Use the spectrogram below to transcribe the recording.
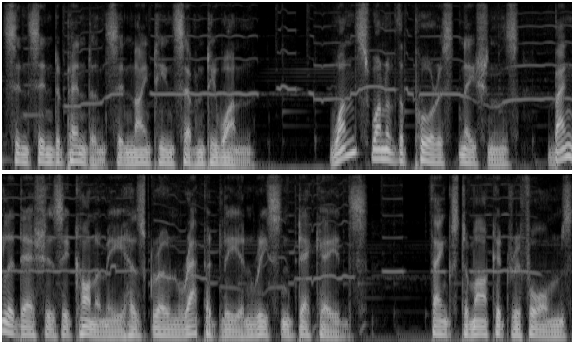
since independence in 1971. Once one of the poorest nations, Bangladesh's economy has grown rapidly in recent decades. Thanks to market reforms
